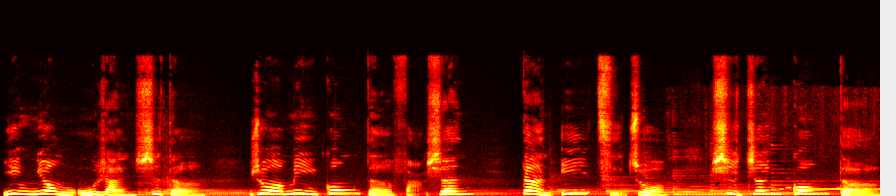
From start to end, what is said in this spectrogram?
应用无染是德。若密功德法身，但依此作。是真功德。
